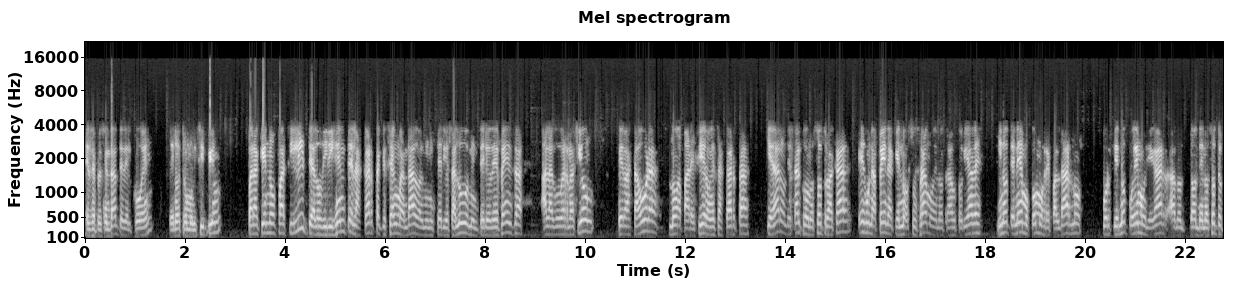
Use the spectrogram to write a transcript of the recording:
el representante del COE, de nuestro municipio para que nos facilite a los dirigentes las cartas que se han mandado al Ministerio de Salud, al Ministerio de Defensa, a la gobernación, pero hasta ahora no aparecieron esas cartas, quedaron de estar con nosotros acá. Es una pena que no suframos de nuestras autoridades y no tenemos cómo respaldarnos porque no podemos llegar a donde nosotros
